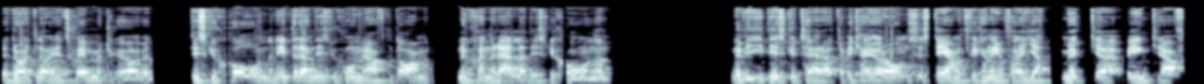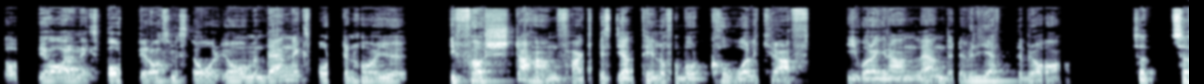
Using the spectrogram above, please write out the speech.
Det drar ett löjets skimmer tycker jag över diskussionen, inte den diskussion vi har haft idag, men den generella diskussionen när vi diskuterar att vi kan göra om systemet, vi kan införa jättemycket vindkraft och vi har en export idag som är stor. Ja, men den exporten har ju i första hand faktiskt hjälpt till att få bort kolkraft i våra grannländer. Det är väl jättebra. Så, så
